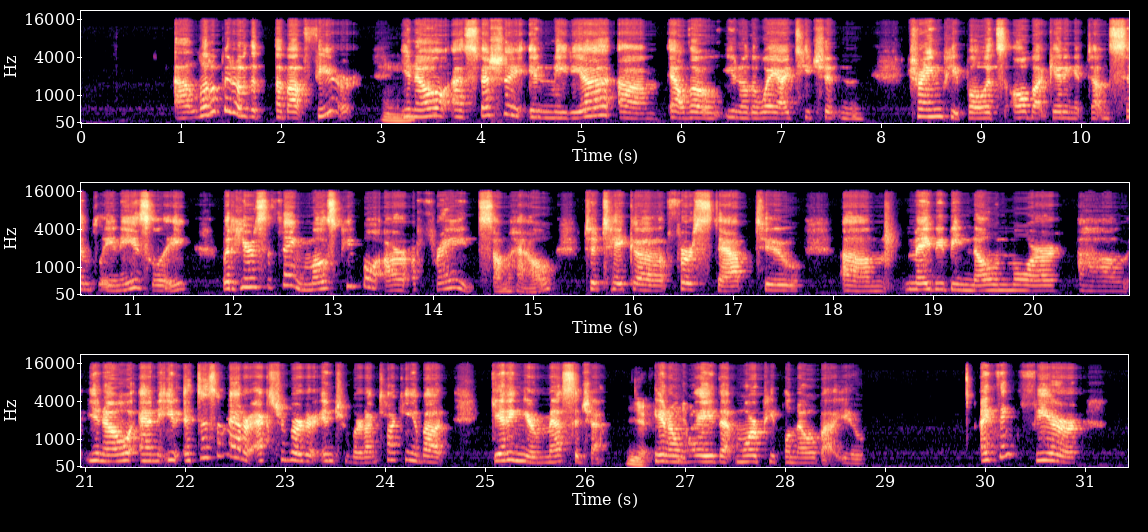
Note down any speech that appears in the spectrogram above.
a little bit of the, about fear Mm. You know, especially in media, um, although, you know, the way I teach it and train people, it's all about getting it done simply and easily. But here's the thing, most people are afraid somehow to take a first step to um, maybe be known more, uh, you know, and it doesn't matter extrovert or introvert. I'm talking about getting your message out yeah. in a way that more people know about you. I think fear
